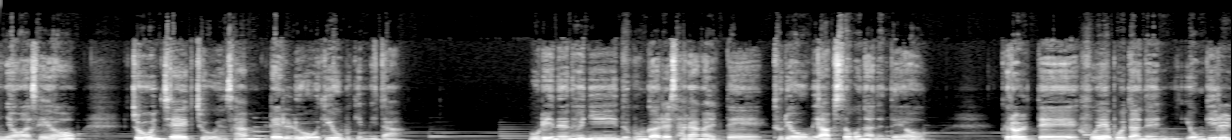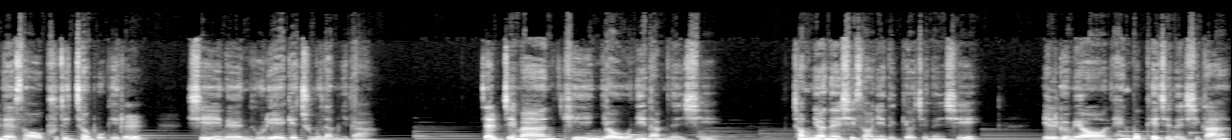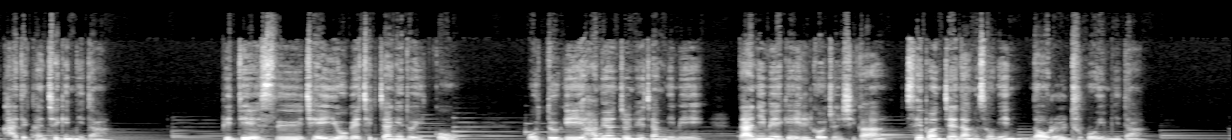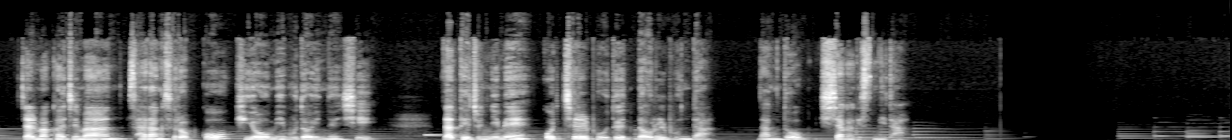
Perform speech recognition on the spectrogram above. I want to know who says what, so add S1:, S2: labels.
S1: 안녕하세요. 좋은 책, 좋은 삶, 렐루 오디오북입니다. 우리는 흔히 누군가를 사랑할 때 두려움이 앞서곤 하는데요. 그럴 때 후회보다는 용기를 내서 부딪혀 보기를 시인은 우리에게 주문합니다. 짧지만 긴 여운이 남는 시, 청년의 시선이 느껴지는 시, 읽으면 행복해지는 시가 가득한 책입니다. BTS 제이홉의 책장에도 있고 오뚜기 함현준 회장님이 따님에게 읽어준 시가 세 번째 낭송인 너를 두고입니다. 짤막하지만 사랑스럽고 귀여움이 묻어있는 시 나태주님의 꽃을 보듯 너를 본다 낭독 시작하겠습니다.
